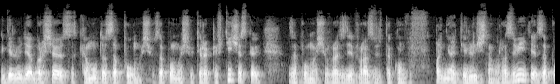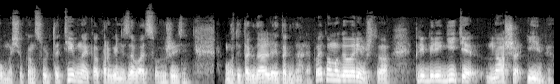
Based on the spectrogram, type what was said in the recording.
где люди обращаются к кому-то за помощью. За помощью терапевтической, за помощью в, разде, в, раз, в таком в понятии личного развития, за помощью консультативной, как организовать свою жизнь. Вот, и так далее, и так далее. Поэтому мы говорим, что приберегите наше имя,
